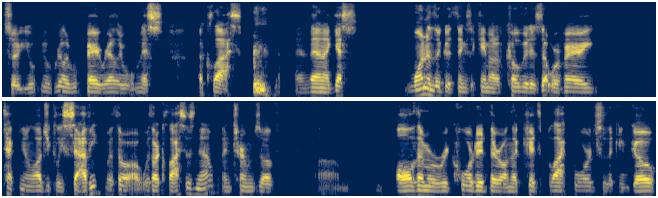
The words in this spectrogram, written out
So you, you really very rarely will miss a class. and then I guess one of the good things that came out of COVID is that we're very technologically savvy with our with our classes now in terms of um, all of them are recorded. They're on the kids' blackboard, so they can go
